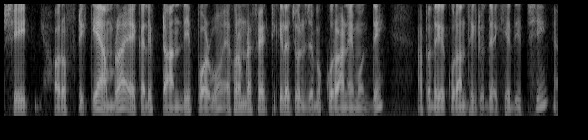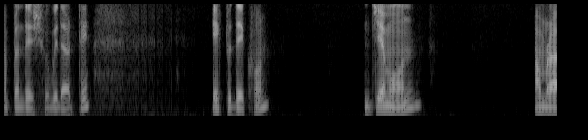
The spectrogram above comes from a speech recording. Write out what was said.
সেই হরফটিকে আমরা এক আলিফ টান দিয়ে পড়ব। এখন আমরা প্র্যাকটিক্যালে চলে যাব কোরআনের মধ্যে। আপনাদেরকে কোরআন থেকে একটু দেখিয়ে দিচ্ছি আপনাদের সুবিধার্থে। একটু দেখুন। যেমন আমরা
